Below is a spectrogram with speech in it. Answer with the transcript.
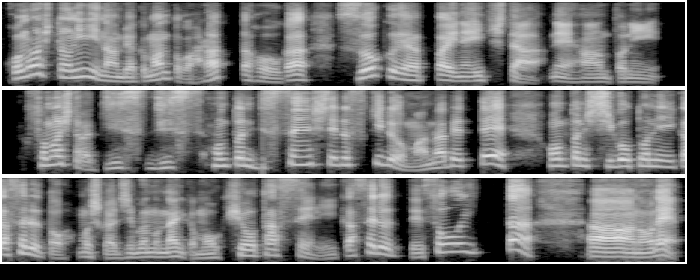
この人に何百万とか払った方が、すごくやっぱりね、生きた、ね、本当にその人が実、実、本当に実践しているスキルを学べて、本当に仕事に活かせると、もしくは自分の何か目標達成に活かせるって、そういった、あのね、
